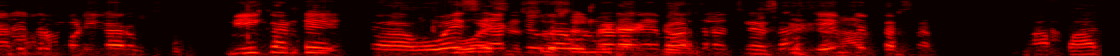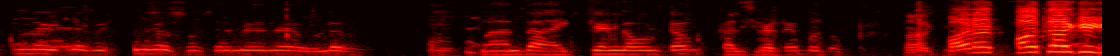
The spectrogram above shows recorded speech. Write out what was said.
నరేంద్ర మోడీ గారు వచ్చినాయి సార్. ఏం చెప్తారు సార్? మా పార్టీలో ఇట్లా సోషల్ మీడియా ఉండదు. ఐక్యంగా ఉంటాం కలిసి కట్టే భారత్ మాతాకి!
